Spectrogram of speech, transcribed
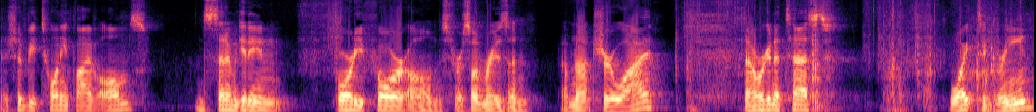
It should be 25 ohms. Instead I'm getting 44 ohms for some reason. I'm not sure why. Now we're going to test white to green.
